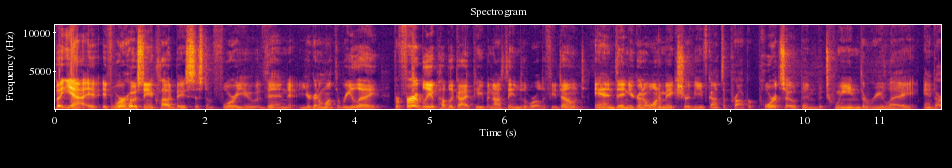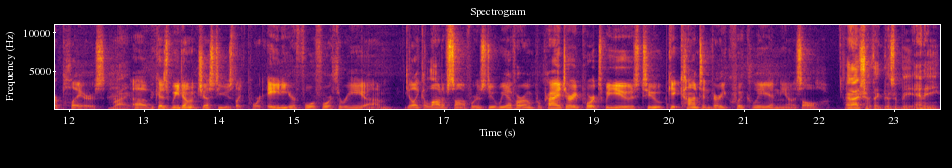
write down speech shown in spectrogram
But yeah, if, if we're hosting a cloud based system for you, then you're going to want the relay, preferably a public IP, but not the end of the world if you don't. And then you're going to want to make sure that you've got the proper ports open between the relay and our players. Right. Uh, because we don't just use like port 80 or 443 um, like a lot of softwares do. We have our own proprietary ports we use to get content very quickly, and you know it's all and I should think this would be any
